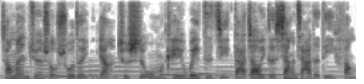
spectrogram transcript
张曼娟所说的一样，就是我们可以为自己打造一个像家的地方。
